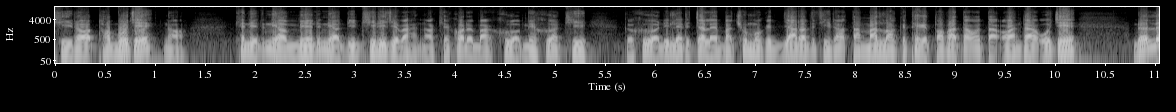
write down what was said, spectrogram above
ထီတော့ထဘိုးချေနော် ม่เหน็ดเลอามีติบลูละจาลีเนาะเดอเอ่อตาการเลิกกว่าเราจะติ๊กตอกเดอจะไลฟ์สดจะเมื่อจะไลฟ์ดิซาเลเฮมเมอร์ดับเบิลแค่นี้ที่เหนียวเมียที่เหนียวดีทีที่เจ็บะเนาะแค่ขอได้บาคือเมียคือทีก็คือดิเลที่จะเลยบาชั่วโมงกันยาเราที่ทีเนาะต่มันหลอกก็เทกต่อผ่าตาอตาอ่อนตาโอเจเดลเล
